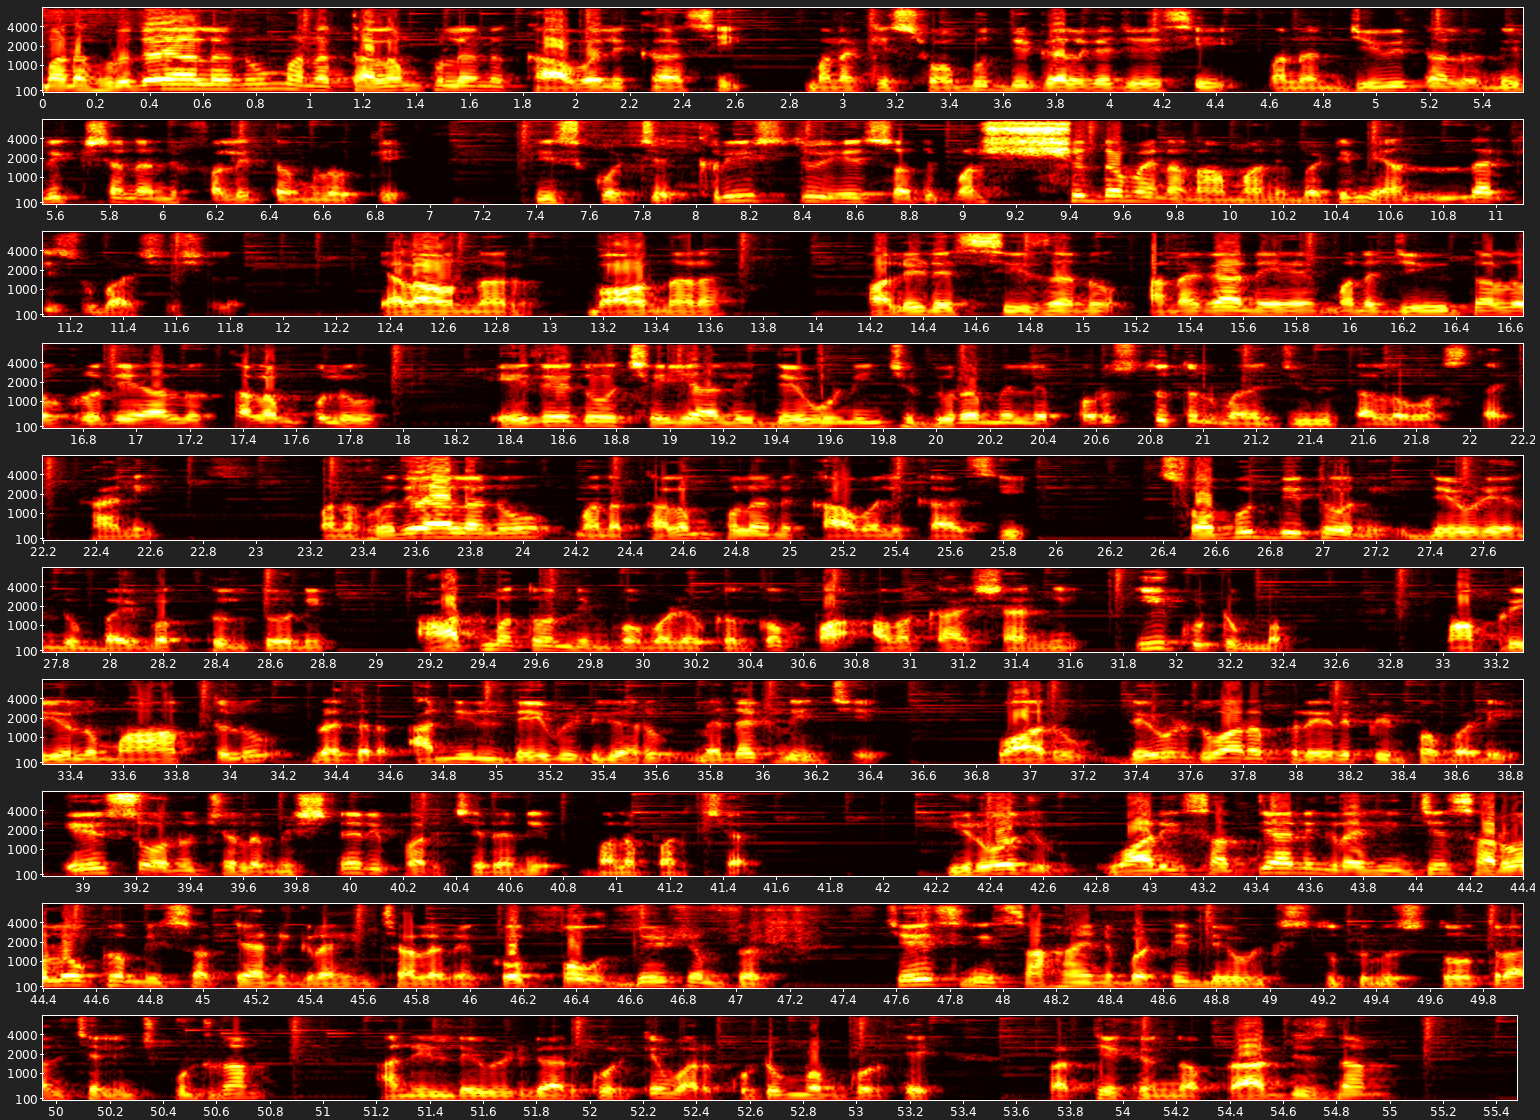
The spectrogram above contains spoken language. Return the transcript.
మన హృదయాలను మన తలంపులను కావలి కాసి మనకి స్వబుద్ధి కలగజేసి మన జీవితాలు నిరీక్షణని ఫలితంలోకి తీసుకొచ్చే క్రీస్తు యేసు అతి పరిశుద్ధమైన నామాన్ని బట్టి మీ అందరికీ శుభాశీషులు ఎలా ఉన్నారు? బాగున్నారా? హాలిడేస్ సీజన్ అనగానే మన జీవితాల్లో హృదయాలు తలంపులు ఏదేదో చేయాలి దేవుడి నుంచి దూరం వెళ్ళే పరిస్థితులు మన జీవితాల్లో వస్తాయి. కానీ మన హృదయాలను మన తలంపులను కావలి కాసి స్వబుద్ధితోని దేవుడి ఎందు భయభక్తులతోని ఆత్మతో నింపబడే ఒక గొప్ప అవకాశాన్ని ఈ కుటుంబం మా ప్రియులు మా ఆప్తులు బ్రదర్ అనిల్ డేవిడ్ గారు మెదక్ నుంచి వారు దేవుడి ద్వారా ప్రేరేపింపబడి ఏసు అనుచల మిషనరీ పరిచయని బలపరిచారు. ఈరోజు వారి సత్యాన్ని గ్రహించి సర్వలోకం ఈ సత్యాన్ని గ్రహించాలనే గొప్ప ఉద్దేశంతో చేసిన సహాయాన్ని బట్టి దేవుడికి స్థుతులు స్తోత్రాలు చెల్లించుకుంటున్నాం. అనిల్ డేవిడ్ గారి కొరికే వారి కుటుంబం కొరికే ప్రత్యేకంగా ప్రార్థిస్తున్నాం.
